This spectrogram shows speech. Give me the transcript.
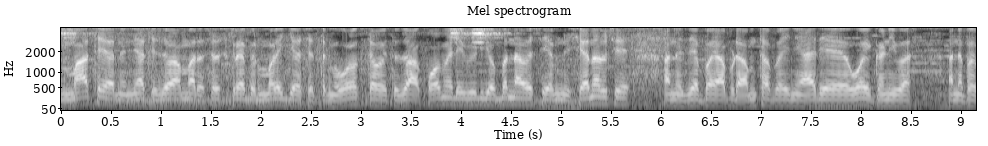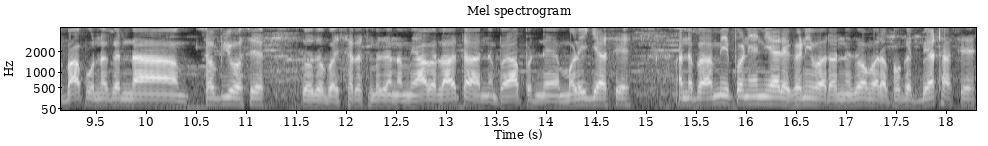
માથે અને ત્યાંથી જો અમારા સબસ્ક્રાઈબર મળી ગયા છે, તમે ઓળખતા હોય તો જો આ કોમેડી વીડિયો બનાવે છે, એમની ચેનલ છે. અને જે ભાઈ આપણે અમથાભાઈની આરે હોય ઘણીવાર, અને ભાઈ બાપુનગરના સભ્યો છે, તો જો ભાઈ સરસ મજાના અમે આવેલા હતા અને ભાઈ આપણને મળી ગયા છે. અને ભાઈ અમે પણ એની આરે ઘણીવાર, અને જો અમારા ભગત બેઠા છે,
